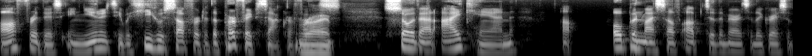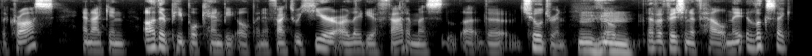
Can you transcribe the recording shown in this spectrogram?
offer this in unity with He who suffered the perfect sacrifice, so that I can uh, open myself up to the merits of the grace of the cross and I can other people can be open. In fact, we hear Our Lady of Fatima's uh, the children go, have a vision of hell, and they, it looks like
